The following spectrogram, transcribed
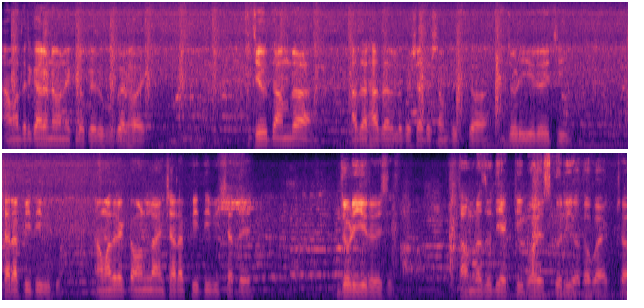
আমাদের কারণে অনেক লোকের উপকার হয়। যেহেতু আমরা হাজার হাজার লোকের সাথে সম্পৃক্ত, জড়িয়ে রয়েছি সারা পৃথিবীতে। আমাদের একটা অনলাইন সারা পৃথিবীর সাথে জড়িয়ে রয়েছে। তা আমরা যদি একটি ভয়েস করি অথবা একটা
